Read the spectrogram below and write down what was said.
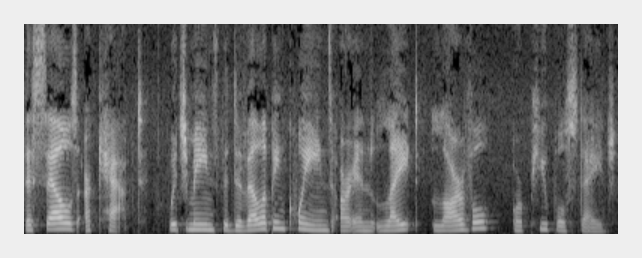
the cells are capped, which means the developing queens are in late larval or pupal stage.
